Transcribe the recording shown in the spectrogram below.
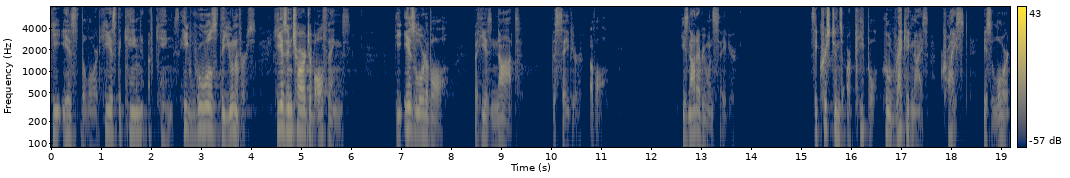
he is the Lord. He is the King of kings. He rules the universe. He is in charge of all things. He is Lord of all, but He is not the Savior of all. He's not everyone's Savior. See, Christians are people who recognize Christ is Lord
